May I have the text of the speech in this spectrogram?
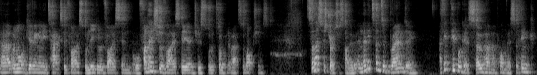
Uh, we're not giving any tax advice or legal advice in, or financial advice here, just sort of talking about some options. So that's the structure side of it. And then in terms of branding, I think people get so hung up on this. I think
